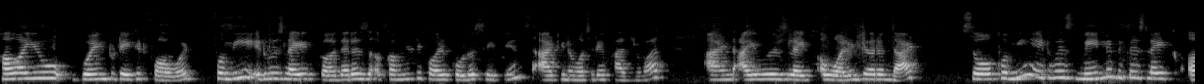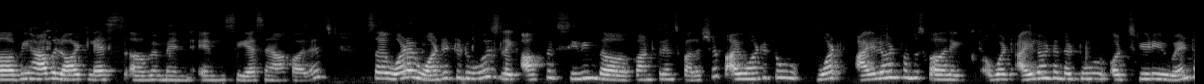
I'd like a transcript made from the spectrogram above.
how are you going to take it forward? For me it was like uh, there is a community called codo sapiens at university of hyderabad and i was like a volunteer in that. So for me it was mainly because like uh, we have a lot less uh, women in cs in our college. So what i wanted to do was like after receiving the conference scholarship i wanted to what i learned from this uh, like what i learned in the two or three day event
